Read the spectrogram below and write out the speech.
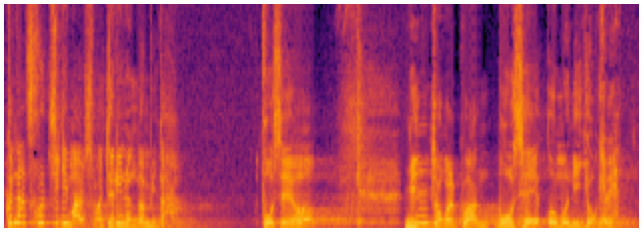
그냥 솔직히 말씀을 드리는 겁니다. 보세요. 민족을 구한 모세의 어머니 요게벳.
